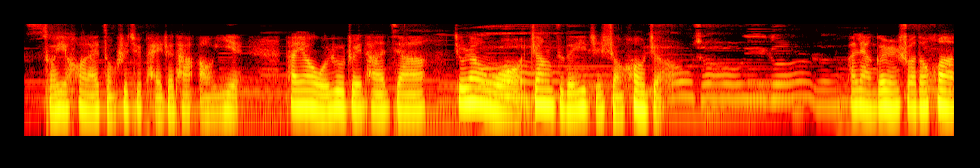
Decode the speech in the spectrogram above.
所以后来总是去陪着她熬夜。她要我入赘她家。就让我这样子的一直守候着，把两个人说的话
